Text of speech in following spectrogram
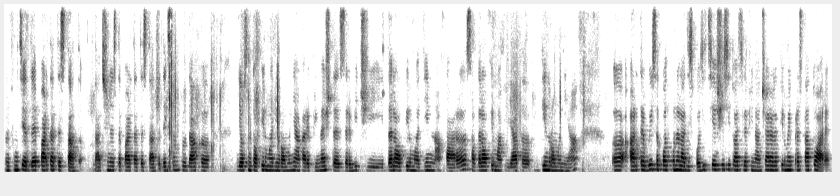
în funcție de partea testată. Da? Cine este partea testată? De exemplu, dacă eu sunt o firmă din România care primește servicii de la o firmă din afară sau de la o firmă afiliată din România, uh, ar trebui să pot pune la dispoziție și situațiile financiare ale firmei prestatoare.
